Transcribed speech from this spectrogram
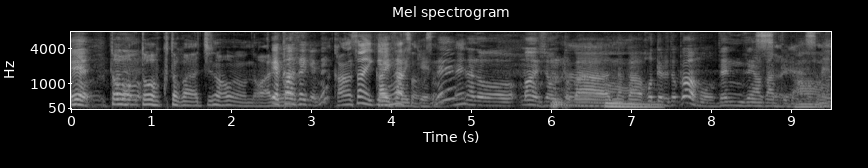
え東の東北とかあっちの方のあいやれが関西圏ね。関西関圏が西圏ね。あのマンションとかうん。なんかホテルとかはもう全然あかんって言ってますね。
